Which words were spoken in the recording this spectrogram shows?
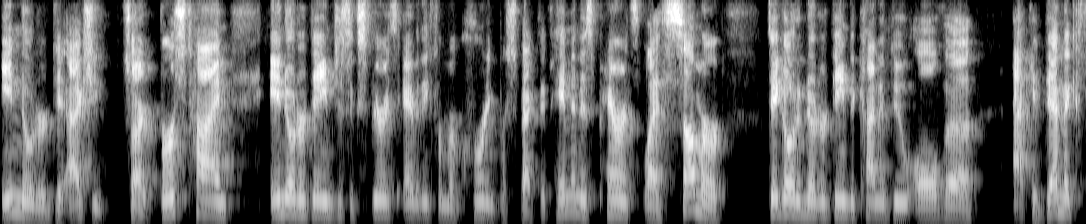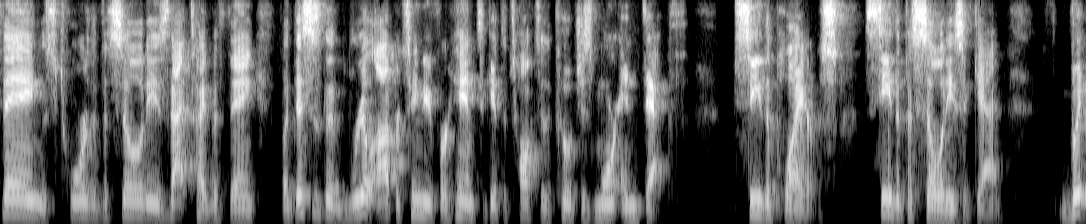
in Notre Dame. Actually, sorry, first time in Notre Dame, just experience everything from a recruiting perspective. Him and his parents last summer did go to Notre Dame to kind of do all the academic things, tour the facilities, that type of thing. But this is the real opportunity for him to get to talk to the coaches more in depth, see the players, see the facilities again but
